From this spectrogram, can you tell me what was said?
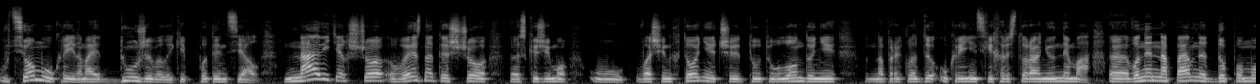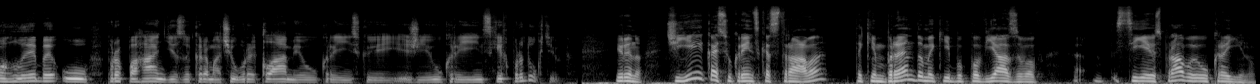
в цьому Україна має дуже великий потенціал, навіть якщо визнати, що, е, скажімо, у Вашингтоні чи тут у Лондоні, наприклад, українських ресторанів нема. Е, вони напевне допомогли би у пропаганді, зокрема, чи у рекламі української їжі, українських продуктів. Ірино, чи є якась українська страва таким брендом, який би пов'язував е, з цією справою Україну?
